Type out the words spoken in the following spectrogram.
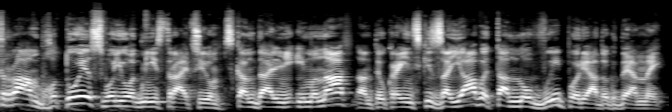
Трамп готує свою адміністрацію, скандальні імена, антиукраїнські заяви та новий порядок денний.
